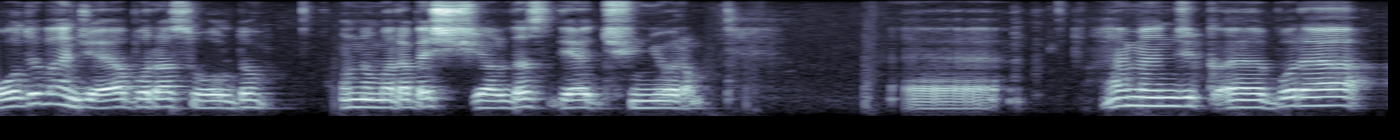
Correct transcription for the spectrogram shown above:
Oldu bence ya burası oldu. On numara 5 yıldız diye düşünüyorum. Ee, hemencik e, buraya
